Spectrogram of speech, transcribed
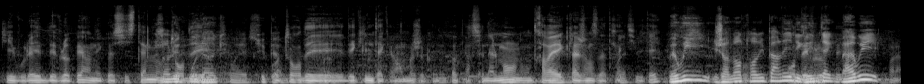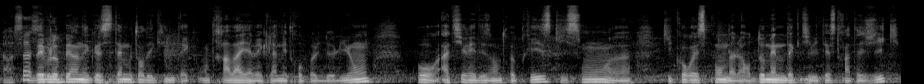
qui voulait développer un écosystème autour des, ouais, super. autour des, des clean tech. Alors moi je ne connais pas personnellement, on travaille avec l'agence d'attractivité. Mais oui, j'en ai entendu parler des green tech. Bah oui. Voilà. Alors ça, pour c'est développer un écosystème autour des clean tech. On travaille avec la métropole de Lyon pour attirer des entreprises qui sont euh, qui correspondent à leur domaine d'activité stratégique.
